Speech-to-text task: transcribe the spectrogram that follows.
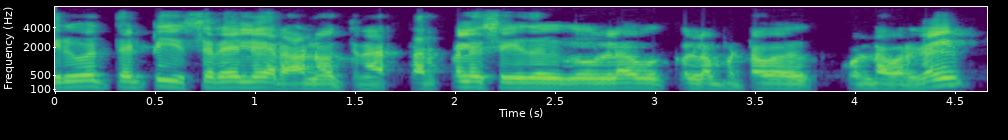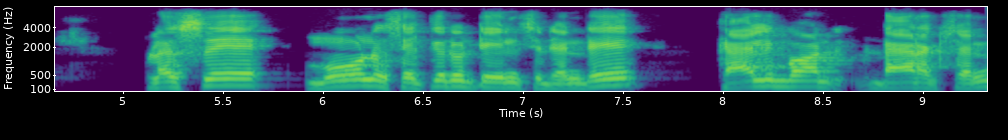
இருபத்தெட்டு இஸ்ரேலிய இராணுவத்தினர் தற்கொலை செய்து கொள்ள கொள்ளப்பட்ட கொண்டவர்கள் ப்ளஸ்ஸு மூணு செக்யூரிட்டி இன்சிடெண்ட்டு காலிபான் டைரக்ஷன்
